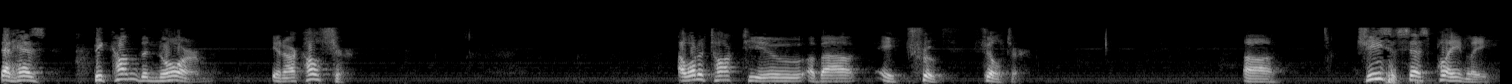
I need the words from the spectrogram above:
that has become the norm in our culture. I want to talk to you about a truth filter. Uh, Jesus says plainly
